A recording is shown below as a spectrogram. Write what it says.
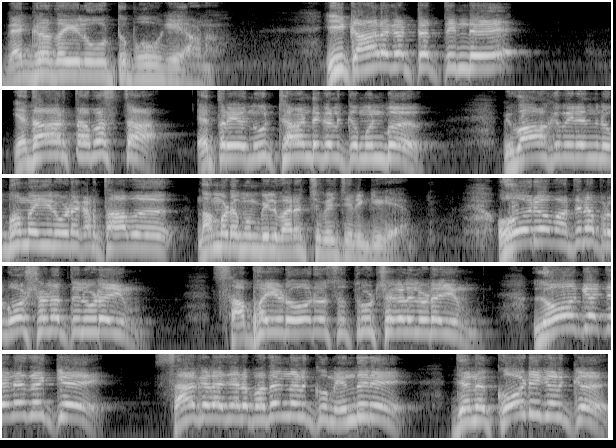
വ്യഗ്രതയിലോട്ട് പോവുകയാണ്. ഈ കാലഘട്ടത്തിന്റെ യഥാർത്ഥ അവസ്ഥ എത്രയോ നൂറ്റാണ്ടുകൾക്ക് മുൻപ് വിവാഹവിരുന്നിന് ഉപമയിലൂടെ കർത്താവ് നമ്മുടെ മുമ്പിൽ വരച്ചു വെച്ചിരിക്കുകയാണ്. ഓരോ വചന പ്രഘോഷണത്തിലൂടെയും സഭയുടെ ഓരോ ശുശ്രൂഷകളിലൂടെയും ലോക ജനതയ്ക്ക് സകല ജനപദങ്ങൾക്കും എന്തിന്? ജനകോടികൾക്ക്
